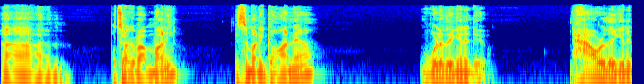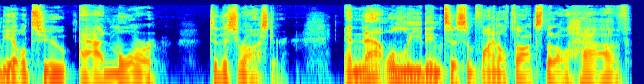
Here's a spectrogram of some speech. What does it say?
Um, we'll talk about money. Is the money gone now? What are they going to do? How are they going to be able to add more to this roster? And that will lead into some final thoughts that I'll have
